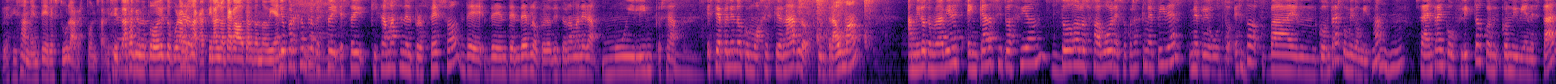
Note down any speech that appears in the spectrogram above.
Precisamente eres tú la responsable. Si estás haciendo todo esto por una Claro. persona que al final no te ha acabado tratando bien. Yo, por ejemplo, que estoy, estoy quizá más en el proceso de, de entenderlo, pero desde una manera muy limpia. O sea, estoy aprendiendo cómo a gestionarlo sin trauma. A mí lo que me va bien es en cada situación, todos los favores o cosas que me piden, me pregunto, ¿esto va en contra conmigo misma? O sea, entra en conflicto con, con mi bienestar.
